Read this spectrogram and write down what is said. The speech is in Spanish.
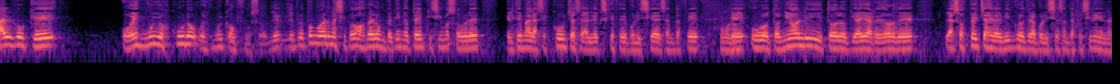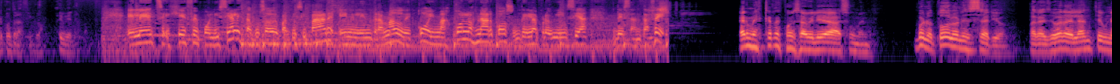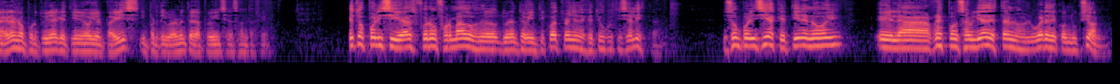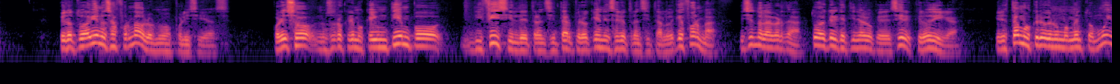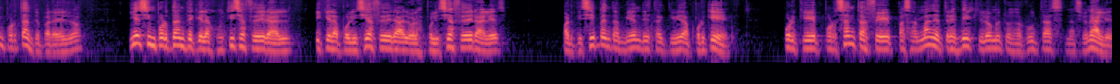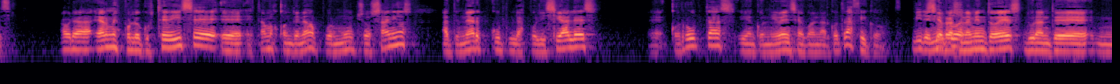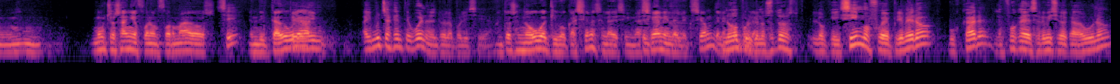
algo que o es muy oscuro o es muy confuso. Le, propongo verme si podemos ver un pequeño tape que hicimos sobre el tema de las escuchas al ex jefe de policía de Santa Fe, eh, Hugo Tonioli, y todo lo que hay alrededor de las sospechas del vínculo entre la policía santafesina y el narcotráfico. Ahí viene. El ex jefe policial está acusado de participar en el entramado de coimas con los narcos de la provincia de Santa Fe. Hermes, ¿qué responsabilidad asumen? Bueno, todo lo necesario para llevar adelante una gran oportunidad que tiene hoy el país y particularmente la provincia de Santa Fe. Estos policías fueron formados durante 24 años de gestión justicialista y son policías que tienen hoy eh, la responsabilidad de estar en los lugares de conducción, pero todavía no se han formado los nuevos policías. Por eso nosotros creemos que hay un tiempo difícil de transitar, pero que es necesario transitarlo. ¿De qué forma? Diciendo la verdad. Todo aquel que tiene algo que decir, que lo diga. Y estamos creo que en un momento muy importante para ello, y es importante que la justicia federal y que la Policía Federal o las policías federales participen también de esta actividad. ¿Por qué? Porque por Santa Fe pasan más de 3.000 kilómetros de rutas nacionales. Ahora, Hermes, por lo que usted dice, eh, estamos condenados por muchos años a tener cúpulas policiales eh, corruptas y en connivencia con el narcotráfico si el razonamiento es, durante mm, muchos años fueron formados en dictadura... Pero hay, mucha gente buena dentro de la policía. Entonces no hubo equivocaciones en la designación y en la elección de la No, porque nosotros lo que hicimos fue primero buscar la foja de servicio de cada uno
